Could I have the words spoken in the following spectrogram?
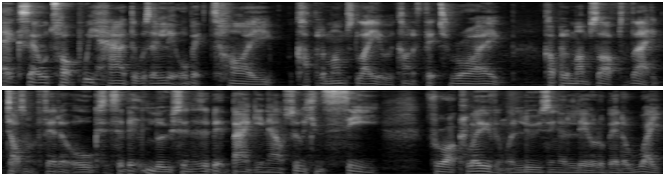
XL top we had that was a little bit tight. A couple of months later, it kind of fits right. A couple of months after that, it doesn't fit at all because it's a bit loose and it's a bit baggy now. So we can see through our clothing we're losing a little bit of weight.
